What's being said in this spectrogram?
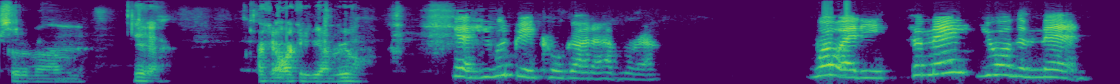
sort of, um, yeah, I reckon, I he'd be unreal. yeah, he would be a cool guy to have around. Well, Eddie, for me, you're the man.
